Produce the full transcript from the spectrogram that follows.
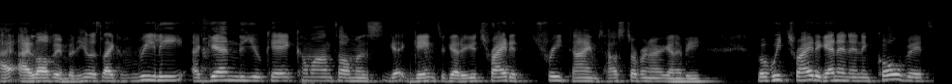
I, I love him, but he was like, really, again, the UK? Come on, Thomas, get game together. You tried it three times. How stubborn are you gonna be? But we tried again, and then in COVID,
